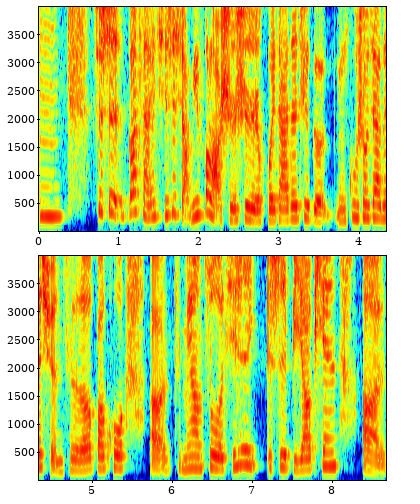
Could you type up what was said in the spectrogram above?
嗯，就是刚才其实小蜜蜂老师是回答的这个嗯固收价的选择，包括呃怎么样做，其实是比较偏呃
